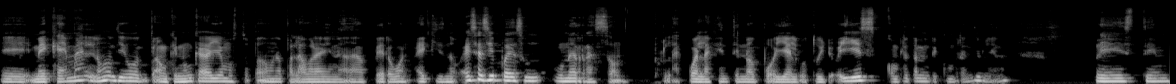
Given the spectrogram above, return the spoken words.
Eh, me cae mal, ¿no? Digo, aunque nunca hayamos topado una palabra ni nada, pero bueno, X no. Esa sí puede ser una razón por la cual la gente no apoya algo tuyo. Y es completamente comprendible, ¿no? Este.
